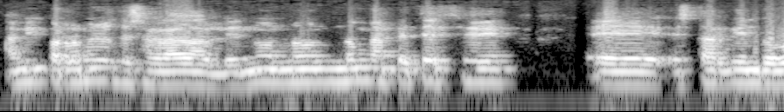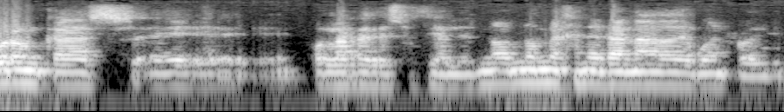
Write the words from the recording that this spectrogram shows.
a mí por lo menos desagradable. No, no, no me apetece eh, estar viendo broncas por las redes sociales, no, no me genera nada de buen rollo.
